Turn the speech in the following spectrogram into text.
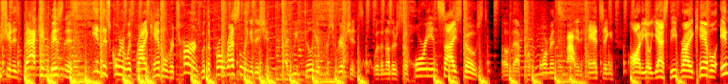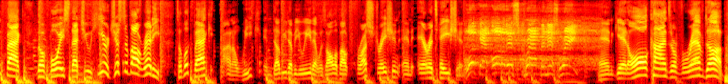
Revolution is back in business. In this corner with Brian Campbell returns with the Pro Wrestling Edition as we fill your prescriptions with another Zahorian sized dose of that performance enhancing audio. Yes, the Brian Campbell, in fact, the voice that you hear just about ready to look back on a week in WWE that was all about frustration and irritation. Look at all of this crap in this ring. and get all kinds of revved up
